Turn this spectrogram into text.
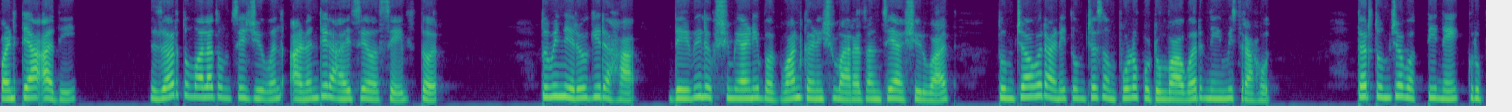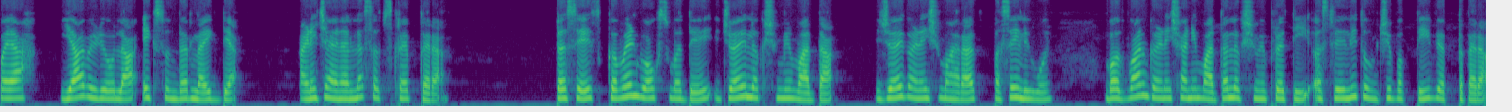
पण त्याआधी जर तुम्हाला तुमचे जीवन आनंदी राहायचे असेल तर तुम्ही निरोगी राहा. देवी लक्ष्मी आणि भगवान गणेश महाराजांचे आशीर्वाद तुमच्यावर आणि तुमच्या संपूर्ण कुटुंबावर नेहमीच राहोत. तर तुमच्या भक्तीने कृपया या व्हिडिओला एक सुंदर लाईक द्या आणि चॅनलला सबस्क्राईब करा. तसेच कमेंट बॉक्समध्ये जय लक्ष्मी माता जय गणेश महाराज असे लिहून भगवान गणेश आणि माता लक्ष्मीप्रती असलेली तुमची भक्ती व्यक्त करा.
